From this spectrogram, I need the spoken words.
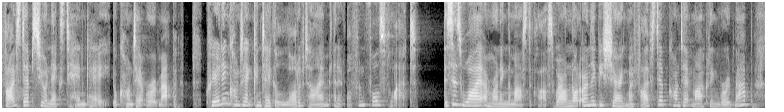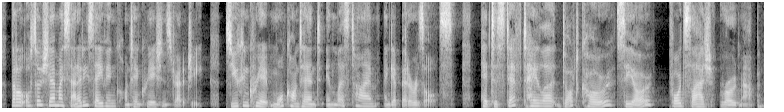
five steps to your next 10K, your content roadmap. Creating content can take a lot of time and it often falls flat. This is why I'm running the masterclass, where I'll not only be sharing my five step content marketing roadmap, but I'll also share my sanity saving content creation strategy so you can create more content in less time and get better results. Head to stephtaylor.co forward slash roadmap.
